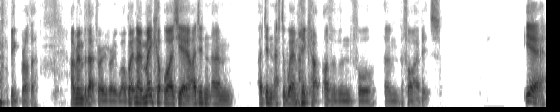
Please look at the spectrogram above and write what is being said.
big brother. I remember that very, very well. But no, makeup wise, yeah, I didn't, um, I didn't have to wear makeup other than for um, the fire bits. Yeah,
